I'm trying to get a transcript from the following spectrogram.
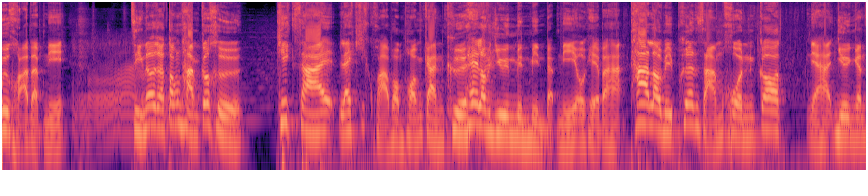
มือขวาแบบนี้ สิ่งที่เราจะต้องทำก็คือคลิกซ้ายและคลิกขวาพร้อม ๆ กัน คือให้เรายืนหมิ่นๆแบบนี้โอเคป่ะฮะ ถ้าเรามีเพื่อน 3 คนก็เนี่ยฮะยืนกัน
